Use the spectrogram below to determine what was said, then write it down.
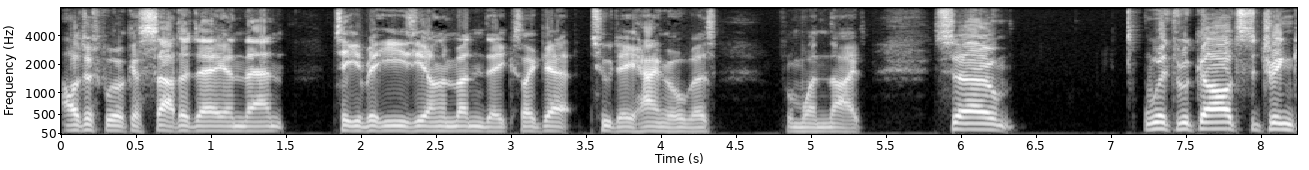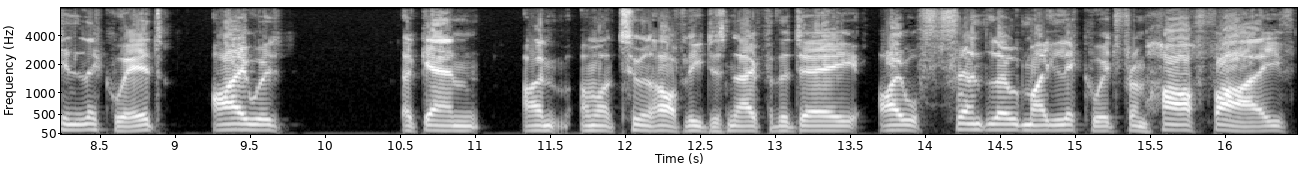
I'll just work a Saturday and then take it a bit easy on a Monday because I get two day hangovers from one night. So, with regards to drinking liquid, I would again I'm I'm on two and a half liters now for the day. I will front load my liquid from half five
